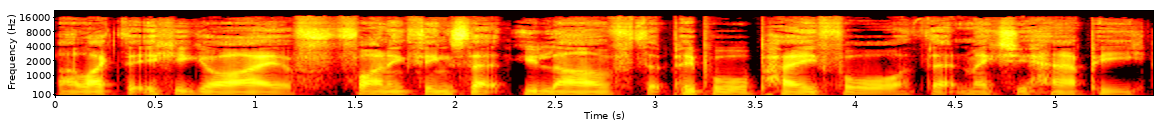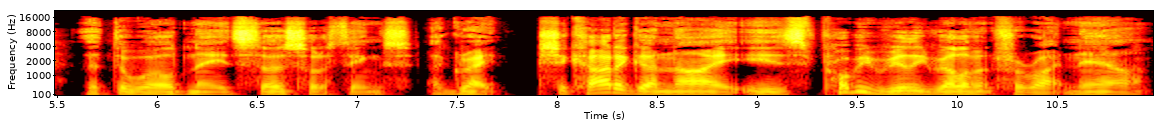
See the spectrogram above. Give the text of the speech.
I like the Ikigai of finding things that you love, that people will pay for, that makes you happy, that the world needs. Those sort of things are great. Shikata ga nai is probably really relevant for right now,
